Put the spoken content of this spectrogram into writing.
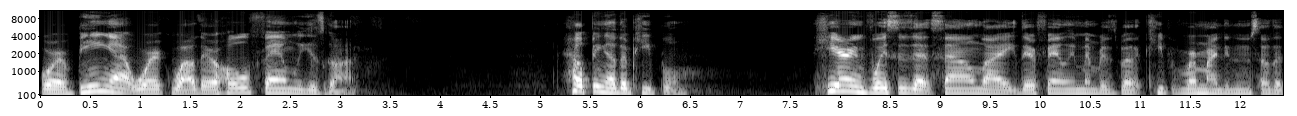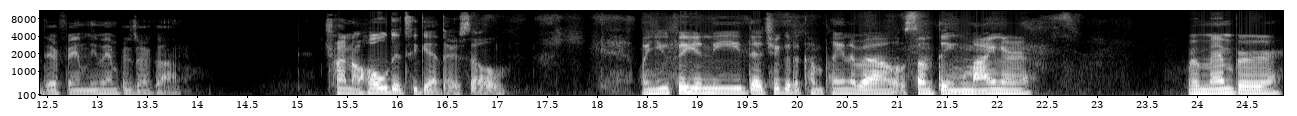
or being at work while their whole family is gone. Helping other people. Hearing voices that sound like their family members, but keep reminding themselves that their family members are gone. Trying to hold it together. So, when you feel your need that you're going to complain about something minor, remember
